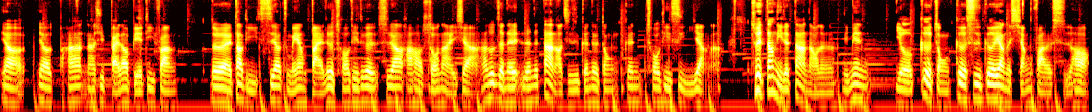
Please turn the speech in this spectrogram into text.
要要把它拿去摆到别的地方，对不对？到底是要怎么样摆这个抽屉？这个是要好好收纳一下。他说人的人的大脑其实跟这个东跟抽屉是一样啊，所以当你的大脑呢里面有各种各式各样的想法的时候。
